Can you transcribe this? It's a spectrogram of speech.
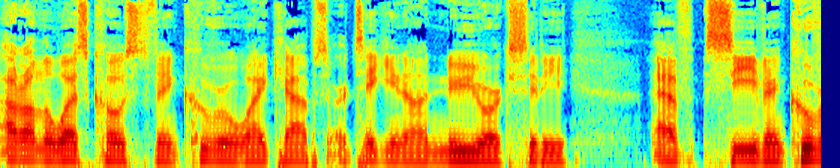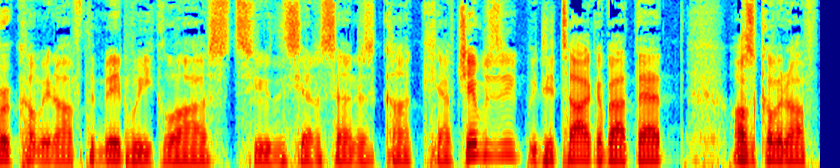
Out on the West Coast, Vancouver Whitecaps are taking on New York City FC. Vancouver coming off the midweek loss to the Seattle Sounders CONCACAF Champions League. We did talk about that. Also coming off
